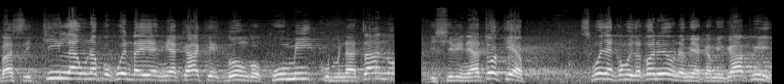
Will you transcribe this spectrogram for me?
Basi kila unapokwenda yeye miaka yake gongo kumi, kumi na tano, ishirini, atoke hapo. Siku moja nikamuuliza, kwani wewe una miaka mingapi?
